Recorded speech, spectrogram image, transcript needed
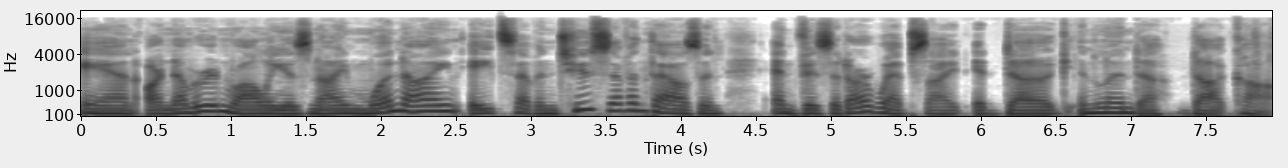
And our number in Raleigh is 919 872 7000 and visit our website at dougandlinda.com.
